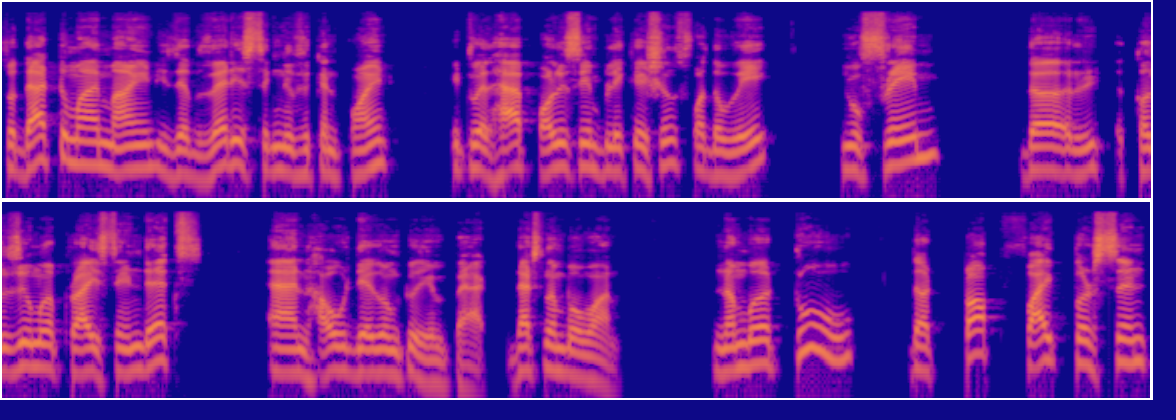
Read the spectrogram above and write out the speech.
So, that to my mind is a very significant point. It will have policy implications for the way you frame the consumer price index and how they're going to impact. That's number one. Number two, the top 5%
